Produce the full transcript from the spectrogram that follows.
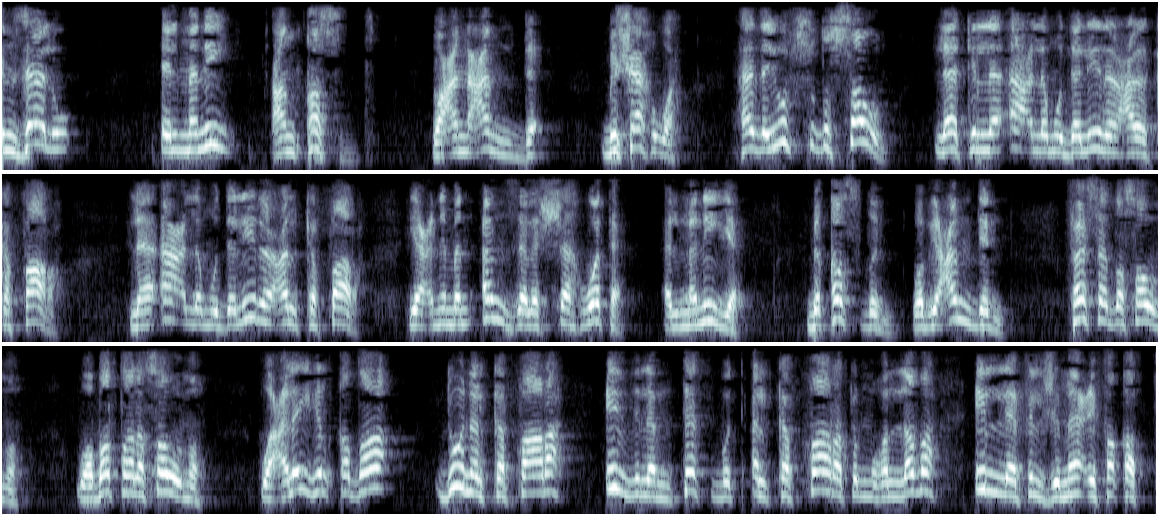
إنزال المني عن قصد وعن عمد بشهوة. هذا يفسد الصوم لكن لا أعلم دليلا على الكفارة. لا أعلم دليلا على الكفارة. يعني من أنزل الشهوة المنية بقصد وبعمد فسد صومه وبطل صومه وعليه القضاء دون الكفارة إذ لم تثبت الكفارة المغلظة إلا في الجماع فقط.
